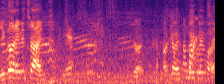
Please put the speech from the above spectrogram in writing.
You got him in time. Good. Okay, thank you very much. Say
